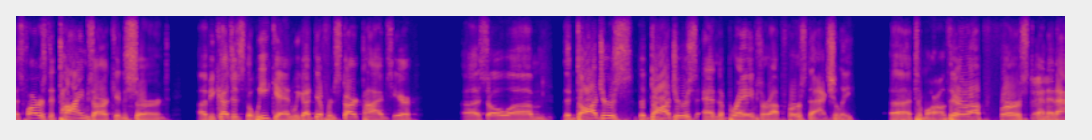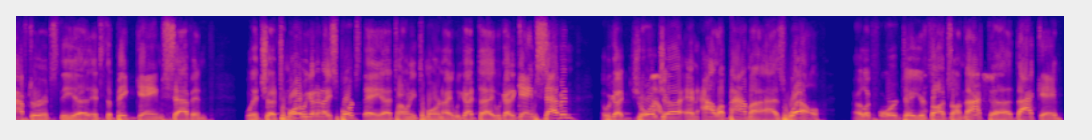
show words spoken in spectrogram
As far as the times are concerned, uh, because it's the weekend, we got different start times here. Uh, so um, the Dodgers, the Dodgers and the Braves are up first actually uh, tomorrow. They're up first, and then after it's the uh, it's the big game seven. Which uh, tomorrow we got a nice sports day, uh, Tony. Tomorrow night we got we got a game seven and we got Georgia wow. and Alabama as well. I look forward to your thoughts on that uh, that game.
